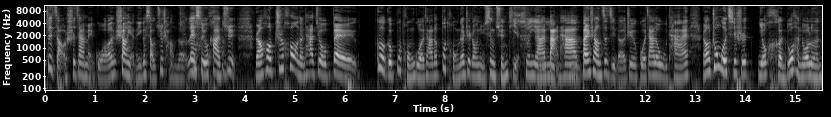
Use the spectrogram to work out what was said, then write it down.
最早是在美国上演的一个小剧场的，类似于话剧，然后之后呢，它就被。各个不同国家的不同的这种女性群体来把它搬上自己的这个国家的舞台，然后中国其实有很多很多轮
